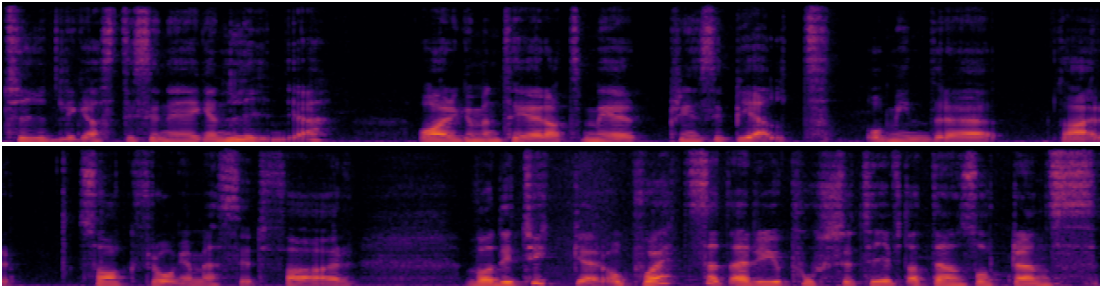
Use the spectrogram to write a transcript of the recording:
tydligast i sin egen linje och argumenterat mer principiellt och mindre så här, sakfrågamässigt för vad de tycker. Och på ett sätt är det ju positivt att den sortens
